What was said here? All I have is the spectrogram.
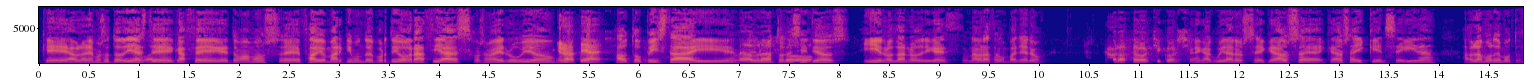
que hablaremos otro día, este café que tomamos. Eh, Fabio Marqui, Mundo Deportivo, gracias. José María Rubio. Gracias. Autopista y en, un montón de sitios. Y Roldán Rodríguez, un abrazo, compañero. Abrazo, chicos. Venga, cuidaros. Eh, quedaos, eh, quedaos ahí, que enseguida hablamos de motos.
